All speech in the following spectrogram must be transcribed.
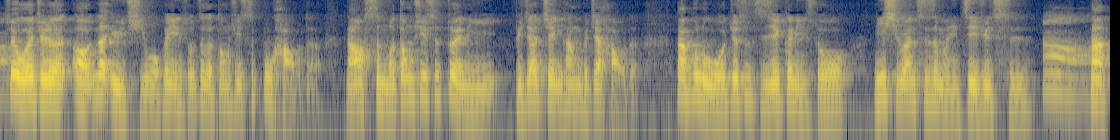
嗯所以我会觉得，哦，那与其我跟你说这个东西是不好的，然后什么东西是对你比较健康、比较好的，那不如我就是直接跟你说，你喜欢吃什么，你自己去吃。嗯，那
